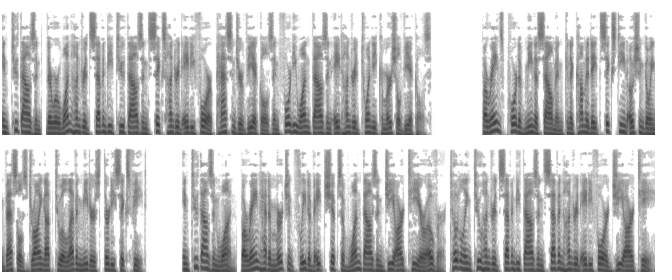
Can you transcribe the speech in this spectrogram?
In 2000, there were 172,684 passenger vehicles and 41,820 commercial vehicles. Bahrain's port of Mina Salman can accommodate 16 ocean-going vessels drawing up to 11 meters 36 feet. In 2001, Bahrain had a merchant fleet of eight ships of 1,000 GRT or over, totaling 270,784 GRT.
